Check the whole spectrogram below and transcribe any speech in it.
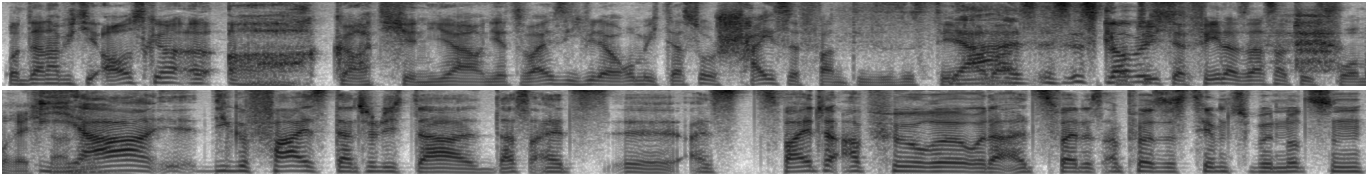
Und dann habe ich die ausgemacht. äh, Oh Gottchen, ja. Und jetzt weiß ich wieder, warum ich das so scheiße fand, dieses System. Ja, Aber es- es ist, glaub natürlich ich- der Fehler saß natürlich vorm Rechner. Ne? Ja, die Gefahr ist natürlich da, das als, äh, als zweite Abhöre oder als zweites Abhörsystem zu benutzen,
